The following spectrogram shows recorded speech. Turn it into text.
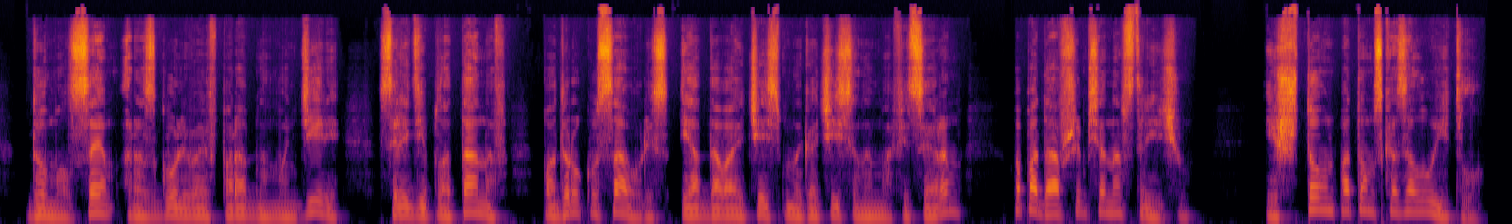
— думал Сэм, разгуливая в парадном мундире, среди платанов под руку Саурис и отдавая честь многочисленным офицерам, попадавшимся навстречу. И что он потом сказал Уитлу?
